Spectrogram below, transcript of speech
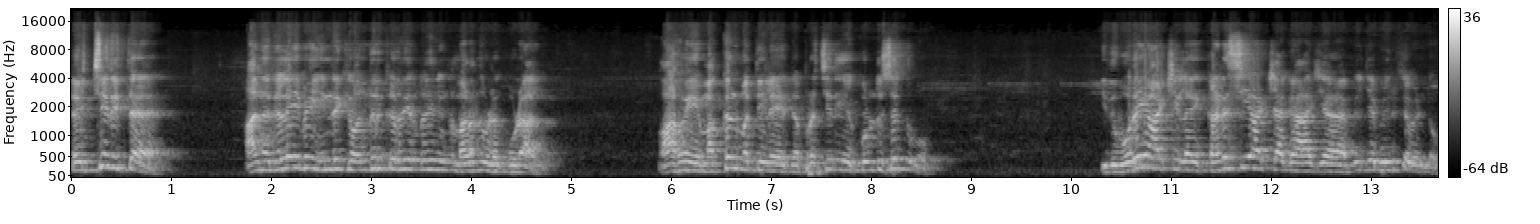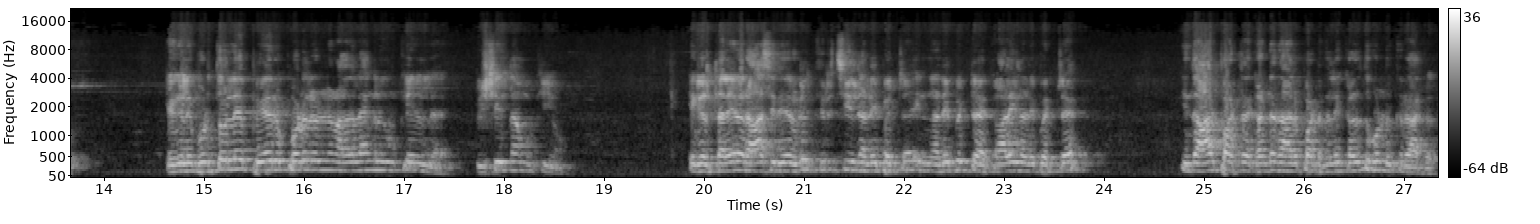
எச்சரித்த அந்த நிலைமை இன்றைக்கு வந்திருக்கிறது என்பதை நீங்கள் மறந்துவிடக்கூடாது. ஆகவே மக்கள் மத்தியில் இந்த பிரச்சனையை கொண்டு செல்லுவோம். இது ஒரே ஆட்சியில் கடைசி ஆட்சியாக ஆட்சியாக பிஜேபி இருக்க வேண்டும். எங்களை பொறுத்தவரை பேர் போடலன்னு அதெல்லாம் எங்களுக்கு முக்கியம் இல்லை. விஷயம்தான் முக்கியம். எங்கள் தலைவர் ஆசிரியர்கள் திருச்சியில் நடைபெற்ற நடைபெற்ற காலையில் நடைபெற்ற இந்த ஆர்ப்பாட்ட கண்டன ஆர்ப்பாட்டத்தில் கலந்து கொண்டிருக்கிறார்கள்.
